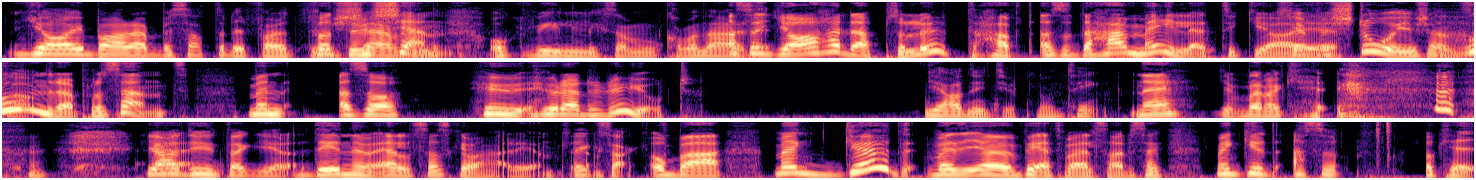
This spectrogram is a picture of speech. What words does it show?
jag är bara besatt av dig för att du, För att du är känd. och vill liksom komma nära Alltså dig. jag hade absolut haft, alltså det här mejlet tycker jag Så jag är förstår ju känslan. 100% Men alltså hur, hur hade du gjort? Jag hade inte gjort någonting. Nej, men okej. Jag Eh, hade ju inte agerat. Det är nu Elsa ska vara här egentligen. Exakt. Och bara, men gud, men jag vet vad Elsa hade sagt, men gud alltså okej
